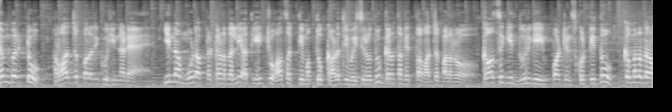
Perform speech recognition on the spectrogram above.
ನಂಬರ್ ಟು ರಾಜ್ಯಪಾಲರಿಗೂ ಹಿನ್ನಡೆ. ಇನ್ನ ಮೂಡ ಪ್ರಕರಣದಲ್ಲಿ ಅತಿ ಹೆಚ್ಚು ಆಸಕ್ತಿ ಮತ್ತು ಕಾಳಜಿ ವಹಿಸಿರುವುದು ಗ್ರಂಥವೆತ್ತ ರಾಜ್ಯಪಾಲರು. ಖಾಸಗಿ ದೂರಿಗೆ ಇಂಪಾರ್ಟೆನ್ಸ್ ಕೊಟ್ಟಿದ್ದು ಕಮಲದಳ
